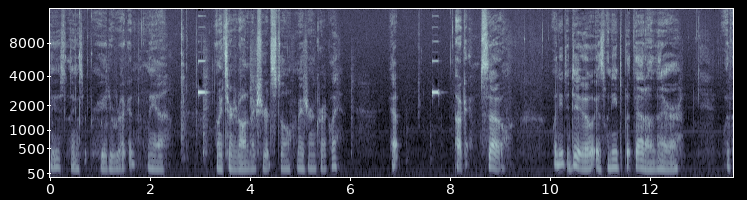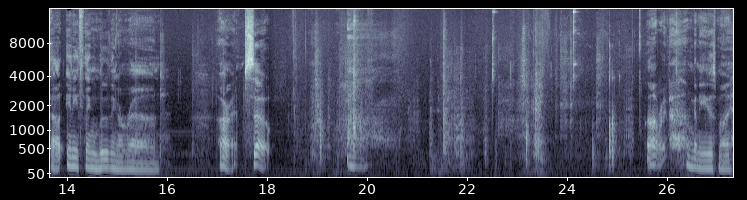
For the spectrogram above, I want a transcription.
These things are pretty rugged. Let me, uh, let me turn it on to make sure it's still measuring correctly. Yep. Okay, so what we need to do is we need to put that on there without anything moving around. All right, so uh, all right, I'm going to use my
